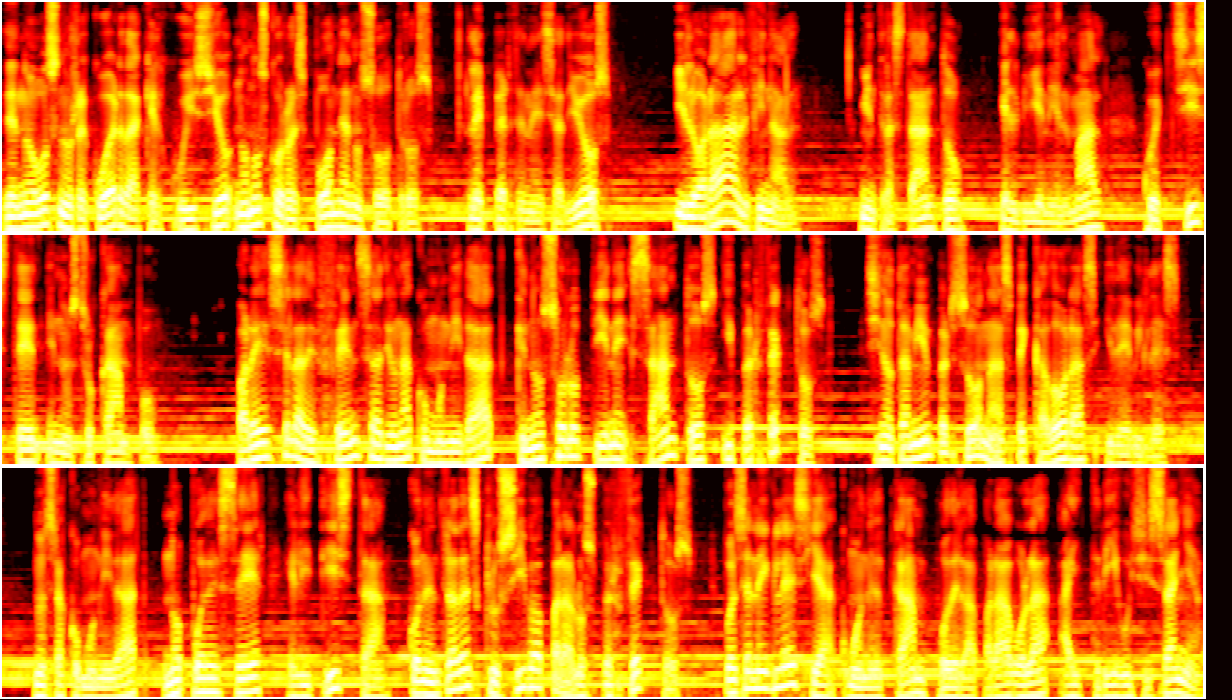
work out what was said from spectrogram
De nuevo se nos recuerda que el juicio no nos corresponde a nosotros, le pertenece a Dios, y lo hará al final. Mientras tanto, el bien y el mal coexisten en nuestro campo. Parece la defensa de una comunidad que no solo tiene santos y perfectos, sino también personas pecadoras y débiles. Nuestra comunidad no puede ser elitista con entrada exclusiva para los perfectos, pues en la iglesia, como en el campo de la parábola, hay trigo y cizaña,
